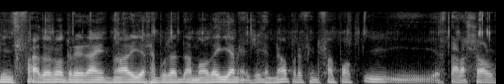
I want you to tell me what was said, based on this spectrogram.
fins fa dos o tres anys, no? ara ja s'ha posat de moda i hi ha més gent, no? però fins fa poc i, i estava sol.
